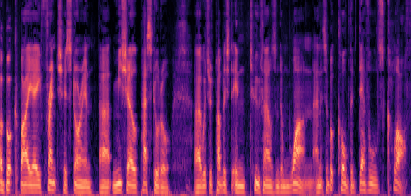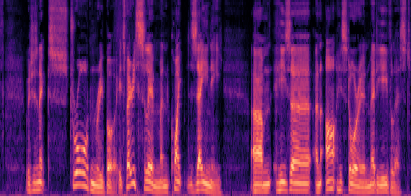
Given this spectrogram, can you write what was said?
a book by a French historian, uh, Michel Pastoureau, uh, which was published in 2001, and it's a book called The Devil's Cloth, which is an extraordinary book. It's very slim and quite zany. Um, he's a, an art historian, medievalist,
